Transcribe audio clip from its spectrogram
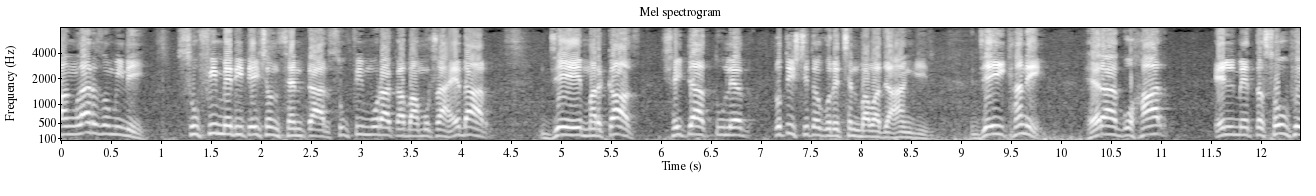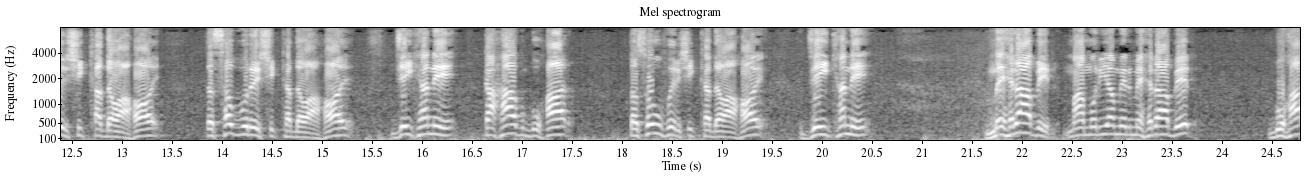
বাংলার জমিনে সুফি মেডিটেশন সেন্টার সুফি মুরাকাবা মুশাহেদার যে মার্কাজ সেইটা তুলে প্রতিষ্ঠিত করেছেন বাবা জাহাঙ্গীর। যেইখানে হেরা গুহার এলমে তসৌফের শিক্ষা দেওয়া হয় তসব্বরের শিক্ষা দেওয়া হয়, যেইখানে কাহাব গুহার তসৌফের শিক্ষা দেওয়া হয়, যেইখানে মেহরাবের, মা মরিয়ামের মেহরাবের গুহা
